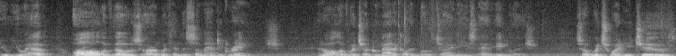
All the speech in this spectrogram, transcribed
You, you have, all of those are within the semantic range, and all of which are grammatical in both Chinese and English. So which one you choose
